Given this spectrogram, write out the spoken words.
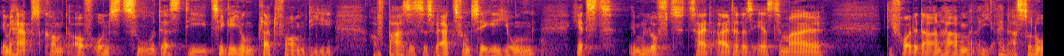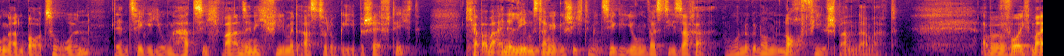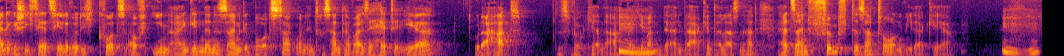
Im Herbst kommt auf uns zu, dass die C.G. Jung-Plattform, die auf Basis des Werks von C.G. Jung jetzt im Luftzeitalter das erste Mal die Freude daran haben, einen Astrologen an Bord zu holen. Denn C.G. Jung hat sich wahnsinnig viel mit Astrologie beschäftigt. Ich habe aber eine lebenslange Geschichte mit C.G. Jung, was die Sache im Grunde genommen noch viel spannender macht. Aber bevor ich meine Geschichte erzähle, würde ich kurz auf ihn eingehen, denn es ist sein Geburtstag und interessanterweise hätte er oder hat, das wirkt ja nach mhm. bei jemandem, der ein Werk hinterlassen hat, er hat seine fünfte Saturn-Wiederkehr. Mhm.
